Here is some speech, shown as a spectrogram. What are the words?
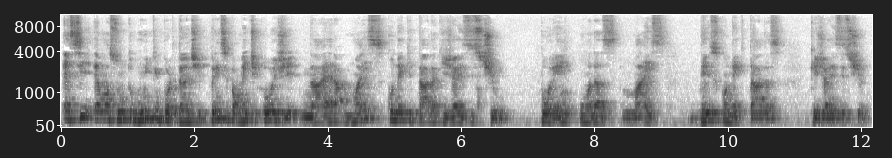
Esse é um assunto muito importante, principalmente hoje, na era mais conectada que já existiu, porém, uma das mais desconectadas que já existiu.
